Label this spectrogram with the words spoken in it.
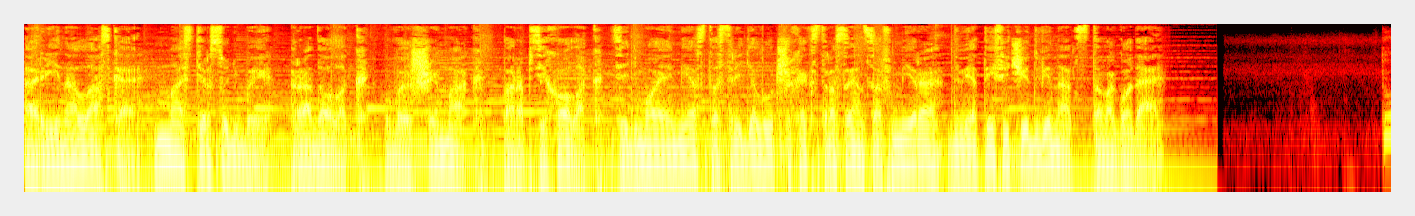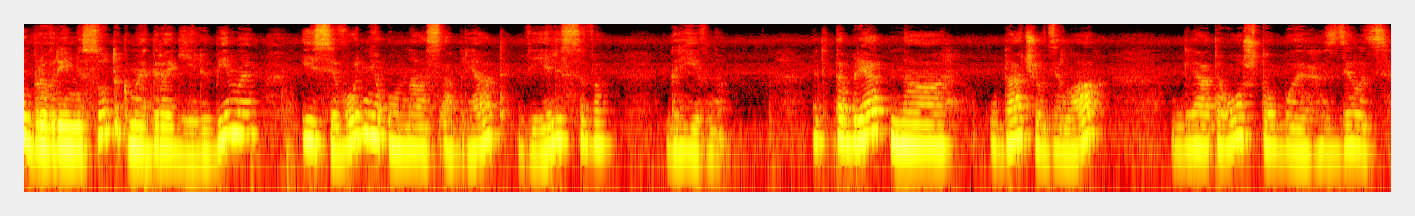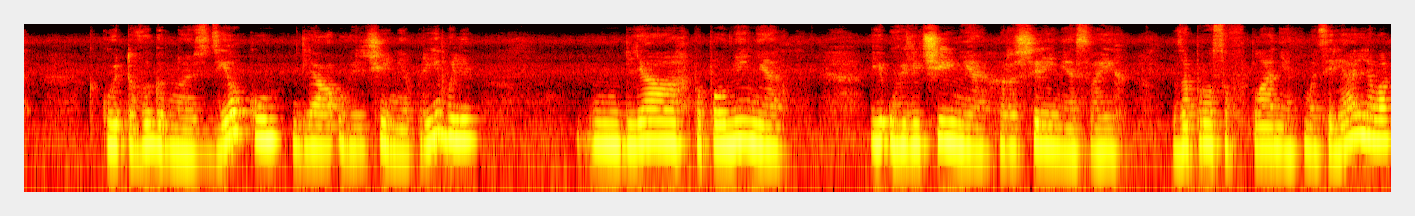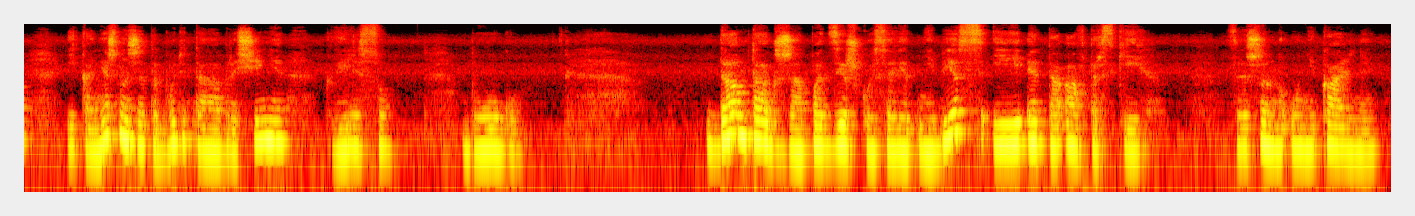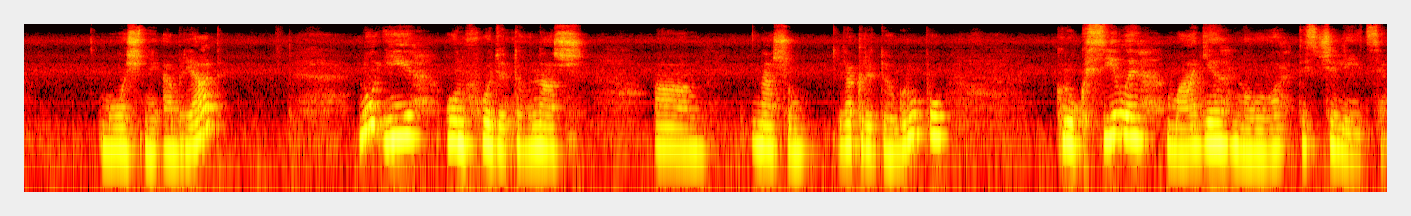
Арина Ласка, мастер судьбы, родолог, высший маг, парапсихолог. Седьмое место среди лучших экстрасенсов мира 2012 года. Доброе время суток, мои дорогие любимые. И сегодня у нас обряд Велесова гривна. Этот обряд на удачу в делах для того, чтобы сделать какую-то выгодную сделку для увеличения прибыли, для пополнения и увеличения, расширения своих запросов в плане материального. И, конечно же, это будет обращение к Велесу Богу. Дам также поддержку и совет небес. И это авторский, совершенно уникальный, мощный обряд – ну и он входит в наш, а, нашу закрытую группу «Круг силы. Магия нового тысячелетия».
